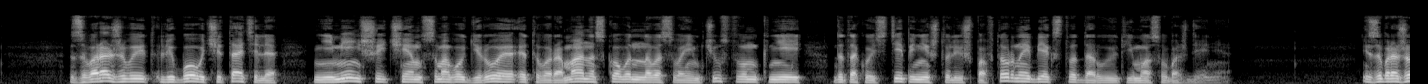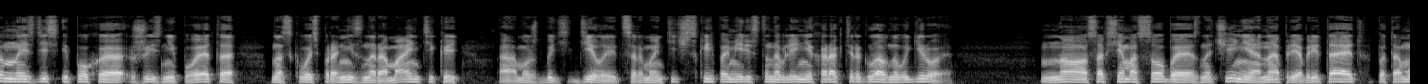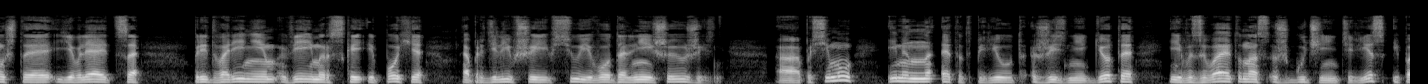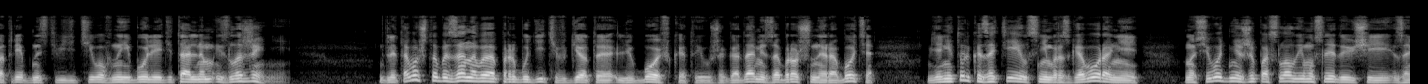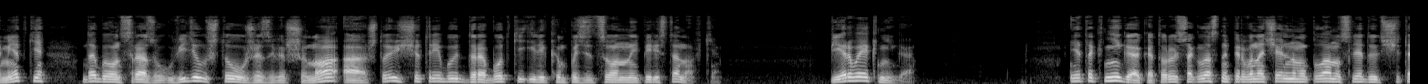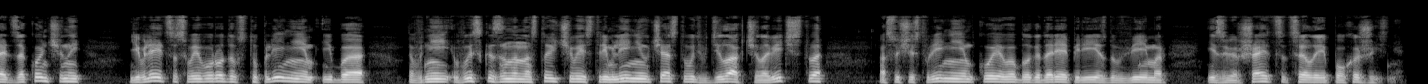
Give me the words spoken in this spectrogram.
завораживает любого читателя не меньше, чем самого героя этого романа, скованного своим чувством к ней до такой степени, что лишь повторное бегство дарует ему освобождение. Изображенная здесь эпоха жизни поэта насквозь пронизана романтикой, а может быть делается романтической по мере становления характера главного героя – но совсем особое значение она приобретает, потому что является предварением веймарской эпохи, определившей всю его дальнейшую жизнь. А посему именно этот период жизни Гёте и вызывает у нас жгучий интерес и потребность видеть его в наиболее детальном изложении. Для того, чтобы заново пробудить в Гёте любовь к этой уже годами заброшенной работе, я не только затеял с ним разговор о ней – но сегодня же послал ему следующие заметки, дабы он сразу увидел, что уже завершено, а что еще требует доработки или композиционной перестановки. Первая книга. Эта книга, которую, согласно первоначальному плану, следует считать законченной, является своего рода вступлением, ибо в ней высказано настойчивое стремление участвовать в делах человечества, осуществлением коего, благодаря переезду в Веймар, и завершается целая эпоха жизни.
